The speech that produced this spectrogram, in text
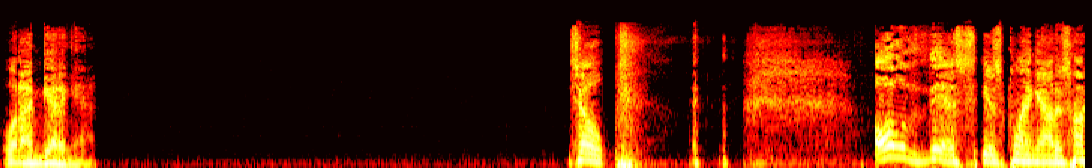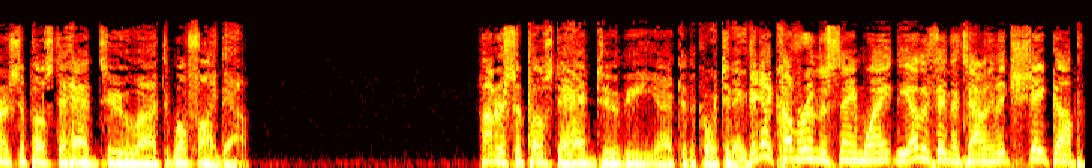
what I'm getting at. So, all of this is playing out as Hunter's supposed to head to, uh, to we'll find out. Hunter's supposed to head to the uh, to the court today. They got to cover him the same way. The other thing that's happening, big shakeup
